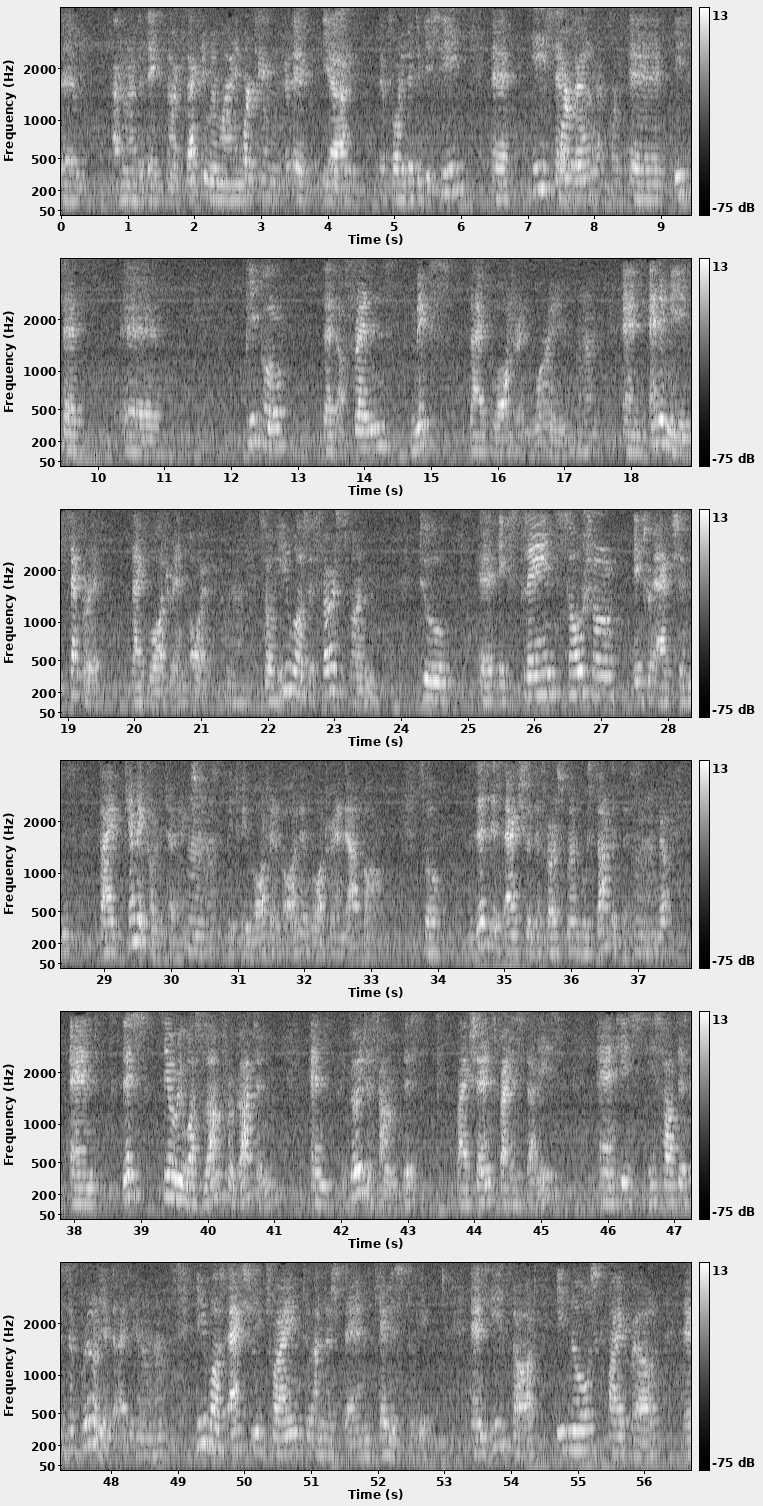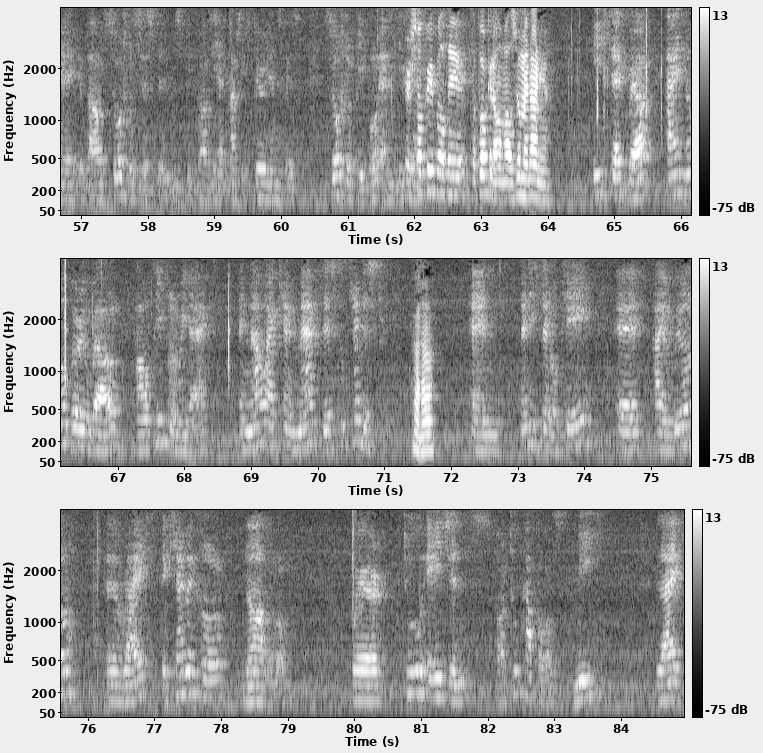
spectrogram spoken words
um, I don't have the dates now exactly in my mind. 14, 15. Uh, yeah, uh, 40, 50 BC. Uh, he said, well, uh, he said, uh, people that are friends mix like water and wine, Mhm. and enemies separate like water and oil. Mhm. So he was the first one to uh, explain social interactions by chemical interactions Mhm. between water and oil and water and alcohol. So this is actually the first one who started this. Yeah. And this theory was long forgotten, and Goethe found this by chance by his studies, and he's, he thought this is a brilliant idea. Mhm. He was actually trying to understand chemistry, and he thought he knows quite well uh, about social systems because he had much experience with social people. And he Here, said- show people the, the book at home. I'll zoom in on you. he said, well, I know very well how people react, and now I can map this to chemistry. Uh huh. And then he said, okay, I will uh, write a chemical novel where two agents or two couples meet like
